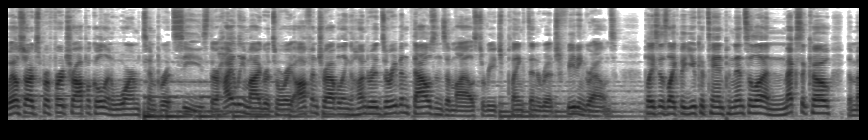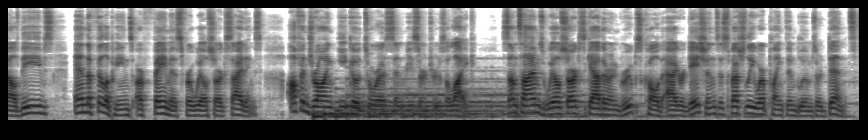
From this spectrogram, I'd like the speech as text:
Whale sharks prefer tropical and warm temperate seas. They're highly migratory, often traveling hundreds or even thousands of miles to reach plankton rich feeding grounds. Places like the Yucatan Peninsula and Mexico, the Maldives, and the Philippines are famous for whale shark sightings, often drawing ecotourists and researchers alike. Sometimes whale sharks gather in groups called aggregations, especially where plankton blooms are dense.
